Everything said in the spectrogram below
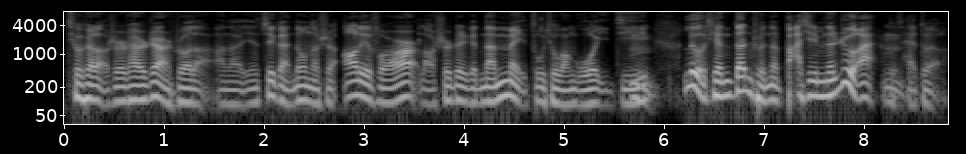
秋雪老师他是这样说的啊，那也最感动的是奥利弗老师对这个南美足球王国以及嗯乐天单纯的巴西人民的热爱，嗯说太对了，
